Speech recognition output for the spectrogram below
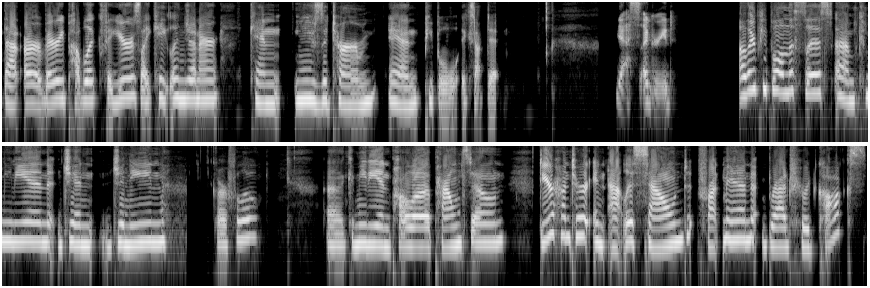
that are very public figures like Caitlyn Jenner can use the term and people accept it. Yes, agreed other people on this list um, comedian Jan- Janeane Garofalo, uh, comedian Paula Poundstone, Deer Hunter and Atlas Sound frontman Bradford Cox,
